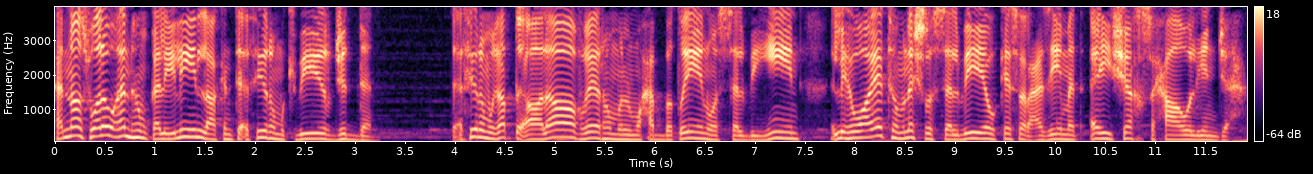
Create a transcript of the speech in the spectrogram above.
هالناس ولو إنهم قليلين لكن تأثيرهم كبير جدا. تأثيرهم يغطي آلاف غيرهم من المحبطين والسلبيين اللي هوايتهم نشر السلبية وكسر عزيمة أي شخص يحاول ينجح.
